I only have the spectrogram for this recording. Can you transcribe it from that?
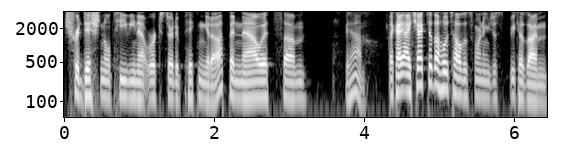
traditional TV networks started picking it up, and now it's um, yeah. Like I, I checked at the hotel this morning just because I'm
